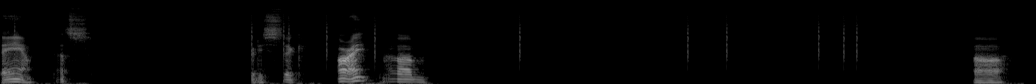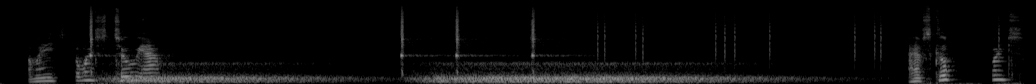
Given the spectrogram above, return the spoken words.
Damn, that's pretty sick. All right. Um Uh how many stories? Two we have? I have skill points.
